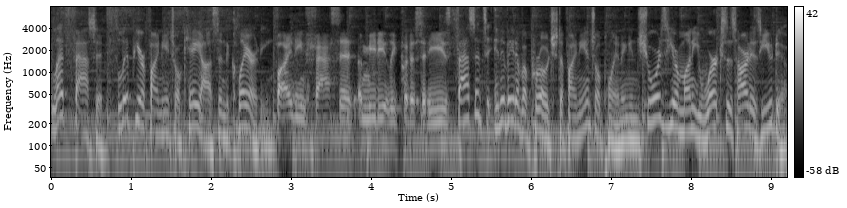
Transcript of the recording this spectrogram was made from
Let Facet flip your financial chaos into clarity. Finding Facet immediately put us at ease. Facet's innovative approach to financial planning ensures your money works as hard as you do,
